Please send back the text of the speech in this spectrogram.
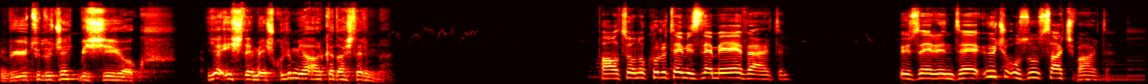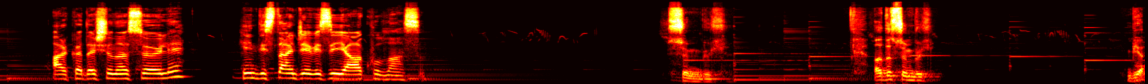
büyütülecek bir şey yok. Ya işle meşgulüm ya arkadaşlarımla. Paltonu kuru temizlemeye verdim. Üzerinde üç uzun saç vardı. Arkadaşına söyle, Hindistan cevizi yağı kullansın. Sümbül. Adı Sümbül. Bir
